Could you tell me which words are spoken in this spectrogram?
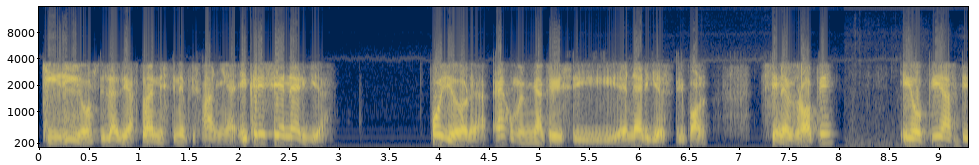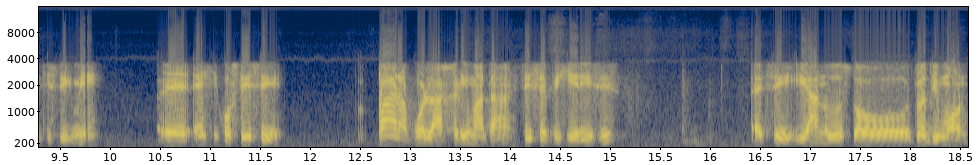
κυρίως, δηλαδή αυτό είναι στην επιφάνεια, η κρίση ενέργειας. Πολύ ωραία. Έχουμε μια κρίση ενέργειας λοιπόν στην Ευρώπη η οποία αυτή τη στιγμή ε, έχει κοστίσει πάρα πολλά χρήματα στις επιχειρήσεις έτσι, η άνοδος το- των τιμών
